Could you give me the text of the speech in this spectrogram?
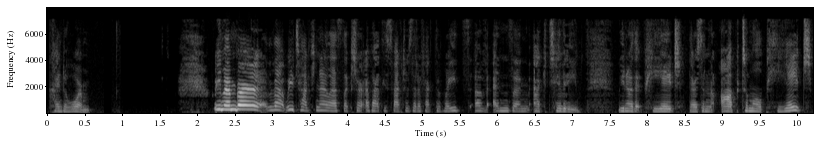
kind of warm. Remember that we talked in our last lecture about these factors that affect the rates of enzyme activity. We know that pH, there's an optimal pH,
